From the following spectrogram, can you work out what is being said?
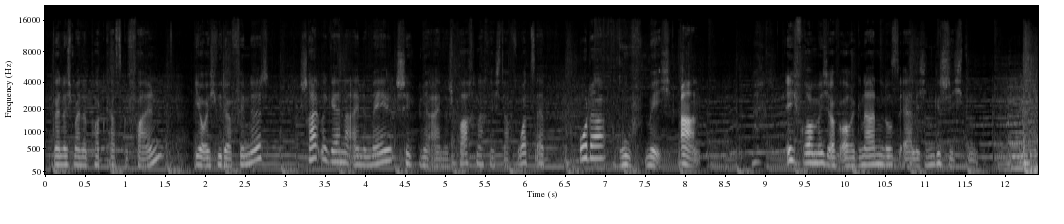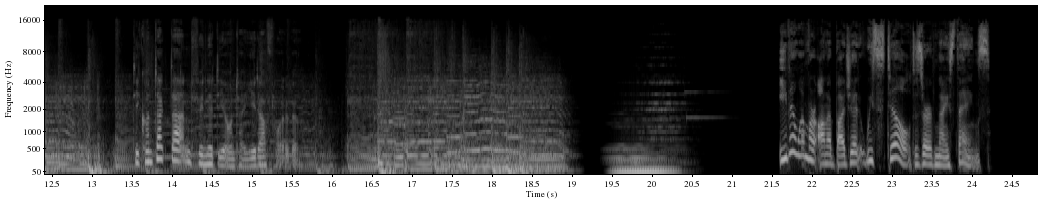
Wenn euch meine Podcasts gefallen, ihr euch wiederfindet, schreibt mir gerne eine Mail, schickt mir eine Sprachnachricht auf WhatsApp oder ruft mich an. Ich freue mich auf eure gnadenlos ehrlichen Geschichten. Die Kontaktdaten findet ihr unter jeder Folge. Even when we're on a budget, we still deserve nice things.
